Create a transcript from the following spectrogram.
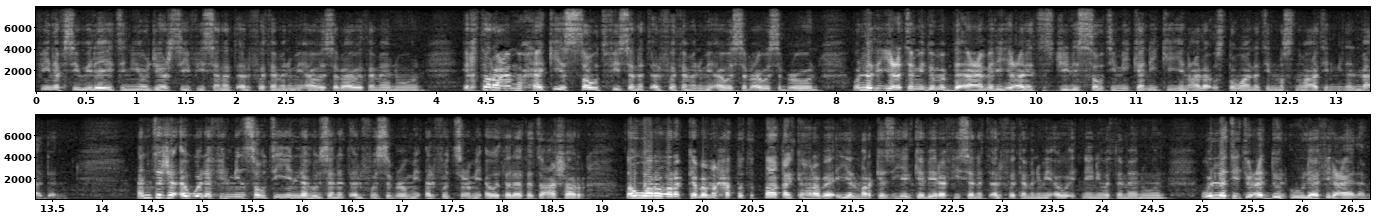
في نفس ولاية نيوجيرسي في سنة 1887 اخترع محاكي الصوت في سنة 1877 والذي يعتمد مبدأ عمله على تسجيل الصوت ميكانيكيا على أسطوانة مصنوعة من المعدن. أنتج أول فيلم صوتي له سنة 1913 طور وركب محطة الطاقة الكهربائية المركزية الكبيرة في سنة 1882 والتي تعد الأولى في العالم.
